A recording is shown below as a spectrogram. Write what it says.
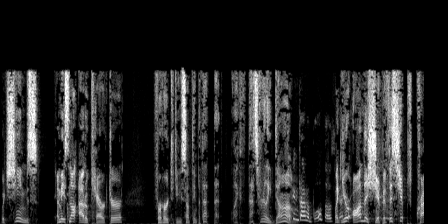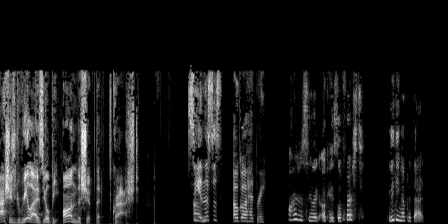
which seems. I mean, it's not out of character for her to do something, but that that like that's really dumb. You can drive a bulldozer. Like you're on the ship. If this ship crashes, you realize you'll be on the ship that crashed. See, Um, and this is. Oh, go ahead, Brie. honestly like okay. So first, leading up to that,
